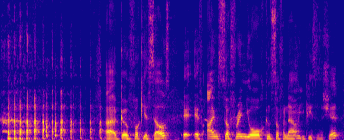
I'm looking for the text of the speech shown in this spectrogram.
uh, go fuck yourselves. If I'm suffering, you all can suffer now. You pieces of shit.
